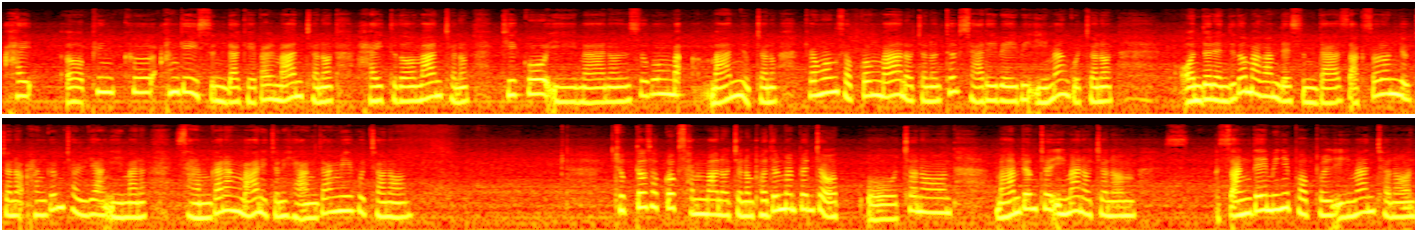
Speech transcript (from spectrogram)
하이 어, 핑크 한 개 있습니다. 개발 11,000원, 하이트도 11,000원, 기코 2만원, 수국 16,000원, 경홍석공 15,000원, 특샤리 베이비 29,000원, 언더랜드도 마감됐습니다. 싹소론 6,000원, 황금천리향 2만원, 삼가랑 12,000원, 향장미 9,000원, 죽도 석곡 35,000원, 버들만 편차 5,000원, 만병초 25,000원, 쌍대 미니 퍼플 21,000원,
